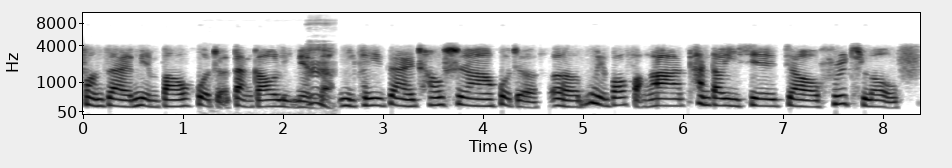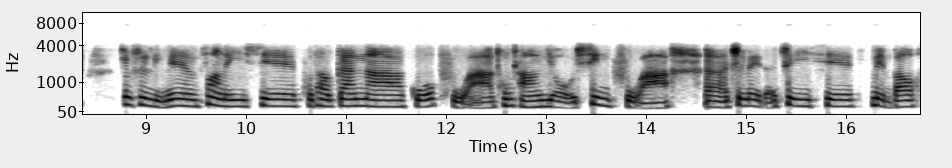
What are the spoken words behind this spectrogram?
放在面包或者蛋糕里面的。你可以在超市啊，或者呃面包房啊，看到一些叫 fruit loaf。就是里面放了一些葡萄干呐、果脯啊，通常有杏脯啊、呃之类的这一些面包。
